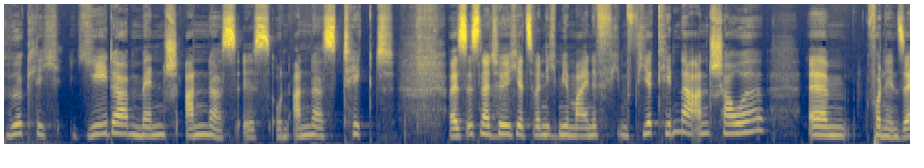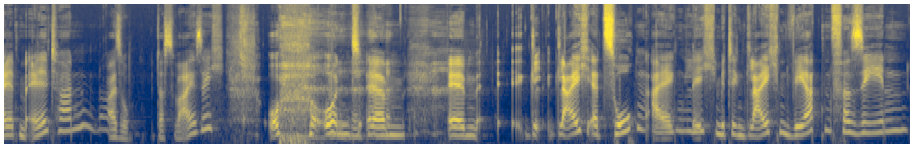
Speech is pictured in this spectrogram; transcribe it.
wirklich jeder Mensch anders ist und anders tickt. Es ist natürlich jetzt, wenn ich mir meine vier Kinder anschaue, ähm, von denselben Eltern, also das weiß ich, und ähm, ähm, gleich erzogen eigentlich, mit den gleichen Werten versehen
